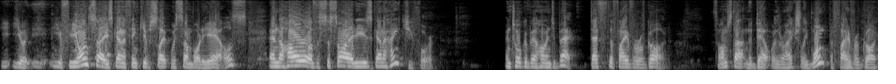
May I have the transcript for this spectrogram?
Your, your fiance is going to think you've slept with somebody else, and the whole of society is going to hate you for it and talk behind your back. That's the favour of God. So I'm starting to doubt whether I actually want the favour of God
